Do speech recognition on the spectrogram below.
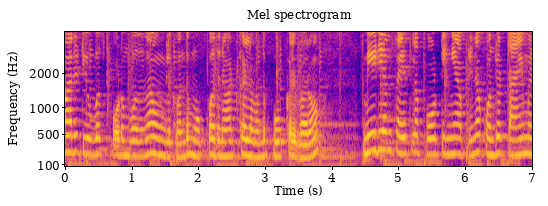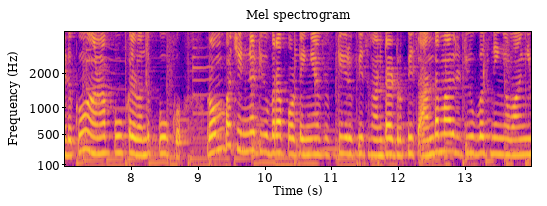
மாதிரி டியூபர்ஸ் போடும்போது தான் உங்களுக்கு வந்து முப்பது நாட்களில் வந்து பூக்கள் வரும். மீடியம் சைஸில் போட்டிங்க அப்படின்னா கொஞ்சம் டைம் எடுக்கும். ஆனால் பூக்கள் வந்து பூக்கும். ரொம்ப சின்ன டியூபராக போட்டிங்க ஃபிஃப்டி ருபீஸ் ஹண்ட்ரட் ருபீஸ் அந்த மாதிரி டியூபர்ஸ் நீங்கள் வாங்கி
